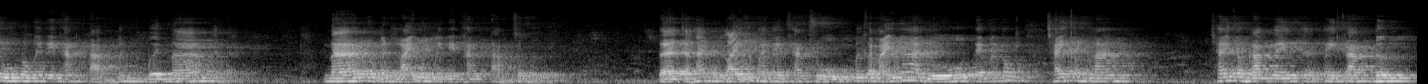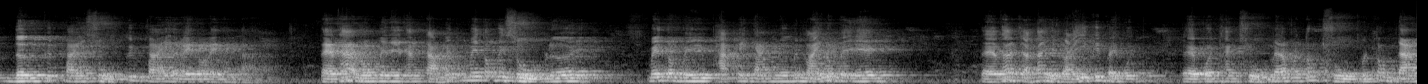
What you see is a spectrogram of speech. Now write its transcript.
จูงลงไปในทางต่ำมันเหมือนน้ำเนี่ยนะน้ำเนี่ยมันไหลลงไปในทางต่ำเสมอ แต่จะให้มันไหลขึ้นมาในทางสูง มันก็ไหลหน้าอยู่ แต่มันต้องใช้กำลัง ใช้กำลังในในการดึงดึงขึ้นไปสูบขึ้นไปอะไรต่ออะไรต่างๆ แต่ถ้าลงไปในทางต่ำไม่ต้องไม่ต้องไปสูบเลย ไม่ต้องไปผลักไปดันเลยมันไหลลงไปเอง แต่ถ้าจะให้ไหลขึ้นไปบนแต่บนทางสูงแล้วมันต้องสูบมันต้องดัน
